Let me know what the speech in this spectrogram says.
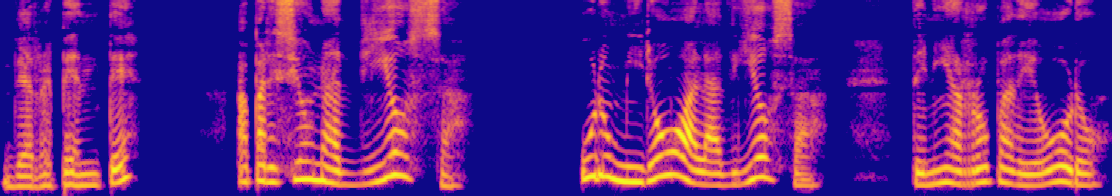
De repente, apareció una diosa. Uru miró a la diosa. Tenía ropa de oro,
